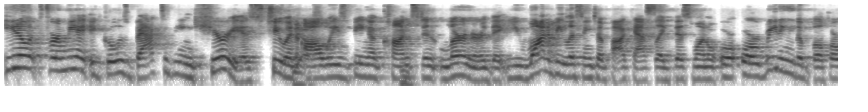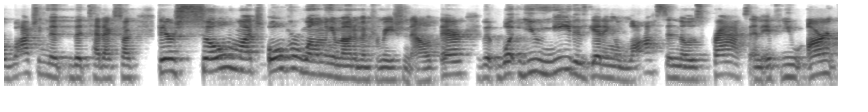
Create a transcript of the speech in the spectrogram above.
you know, for me, it goes back to being curious too, and yes. always being a constant mm-hmm. learner. That you want to be listening to podcasts like this one, or or reading the book, or watching the the TEDx talk. There's so much overwhelming amount of information out there that what you need is getting lost in those cracks. And if you aren't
